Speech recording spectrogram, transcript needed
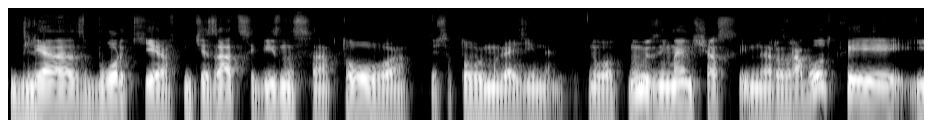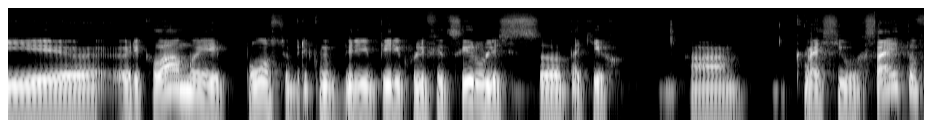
для сборки, автоматизации бизнеса оптового, то есть оптовые магазины. Вот. Ну и занимаемся сейчас именно разработкой и рекламой, полностью переквалифицировались с таких а, красивых сайтов,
